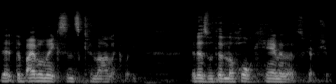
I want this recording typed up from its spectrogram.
That the Bible makes sense canonically, that is within the whole canon of Scripture.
